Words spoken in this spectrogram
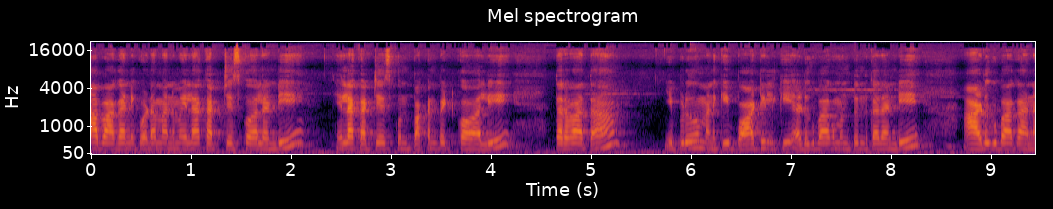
ఆ భాగాన్ని కూడా మనం ఇలా కట్ చేసుకోవాలండి. ఇలా కట్ చేసుకుని పక్కన పెట్టుకోవాలి. తర్వాత ఇప్పుడు మనకి బాటిల్కి అడుగు భాగం ఉంటుంది కదండి. ఆ అడుగు భాగాన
